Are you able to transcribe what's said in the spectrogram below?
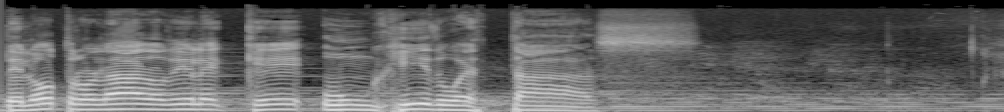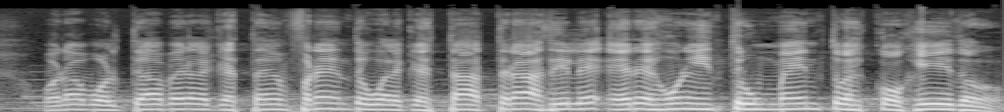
del otro lado, dile qué ungido estás. Ahora voltea a ver al que está enfrente o al que está atrás. Dile, eres un instrumento escogido.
